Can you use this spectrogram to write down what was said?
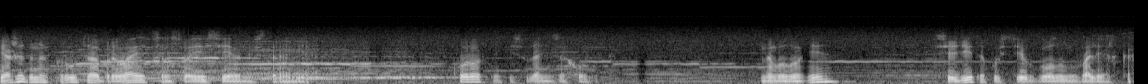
неожиданно круто обрывается на своей северной стороне. Курортники сюда не заходят. На валуне сидит, опустив голову Валерка.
